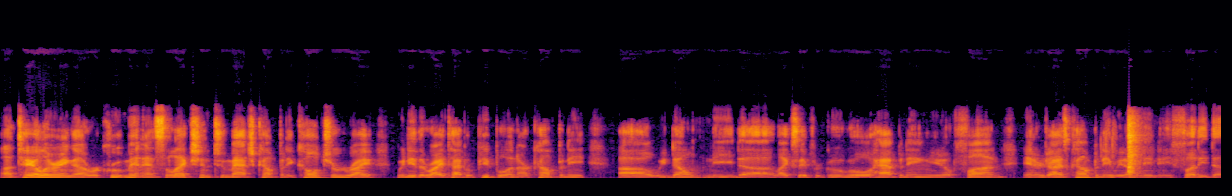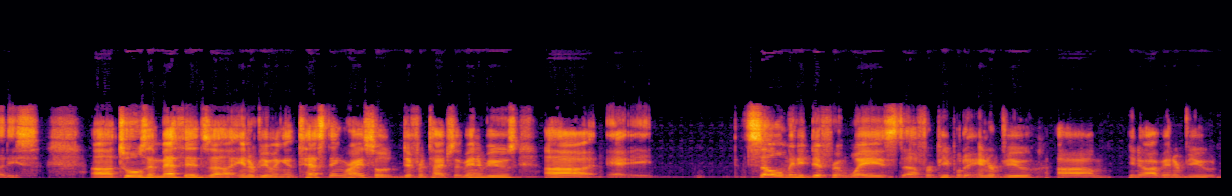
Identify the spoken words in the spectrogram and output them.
Uh, tailoring uh, recruitment and selection to match company culture, right? We need the right type of people in our company. Uh, we don't need, uh, like say for Google, happening, you know, fun, energized company. We don't need any fuddy-duddies. Uh, tools and methods, uh, interviewing and testing, right? So different types of interviews. Eh, so many different ways uh, for people to interview. Um, you know, I've interviewed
